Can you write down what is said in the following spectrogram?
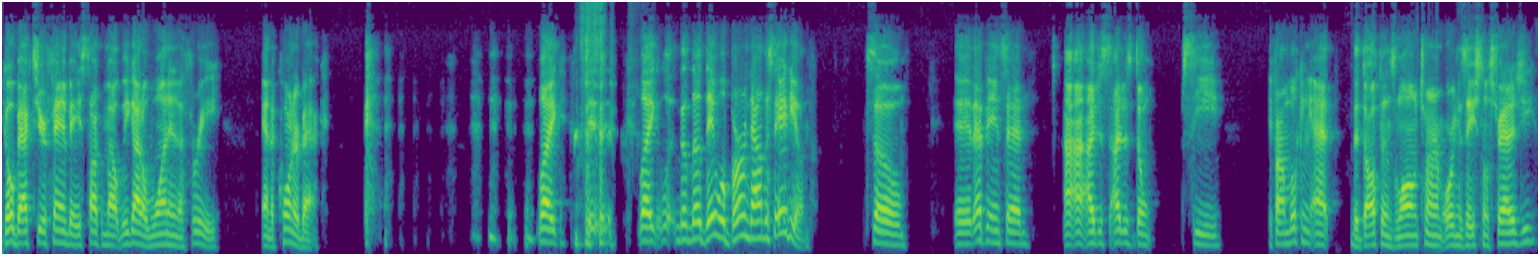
go back to your fan base talking about we got a one and a three and a cornerback. like it, like the, the, they will burn down the stadium. So uh, that being said, I, I just I just don't see if I'm looking at the Dolphins' long-term organizational strategy,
